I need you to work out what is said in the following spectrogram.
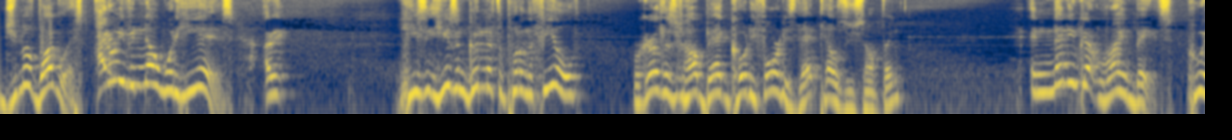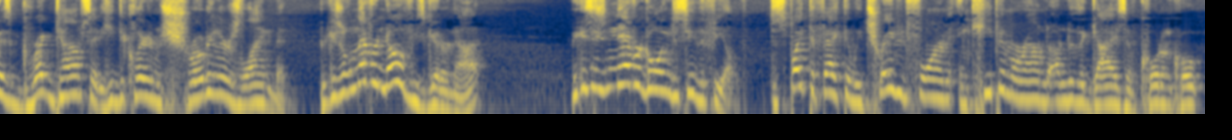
Jamil Douglas, I don't even know what he is. I mean, he's he isn't good enough to put on the field, regardless of how bad Cody Ford is. That tells you something. And then you've got Ryan Bates, who, as Greg Thompson, he declared him Schrodinger's lineman because you'll never know if he's good or not because he's never going to see the field, despite the fact that we traded for him and keep him around under the guise of quote unquote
